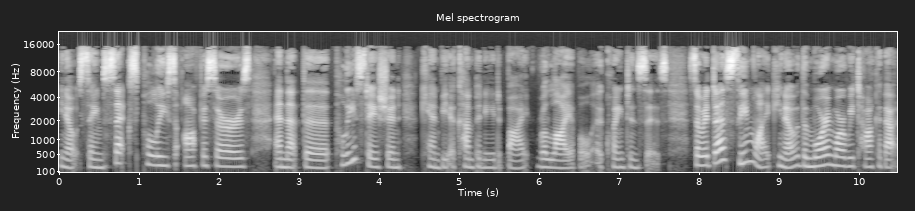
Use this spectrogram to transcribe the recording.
you know same-sex police officers and that the police station can be accompanied by reliable acquaintances. So it does seem like, you know, the more and more we talk about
